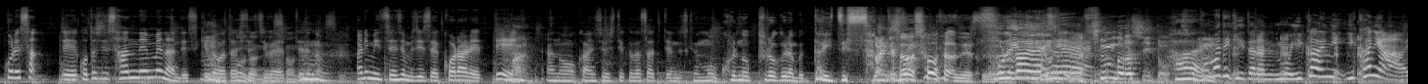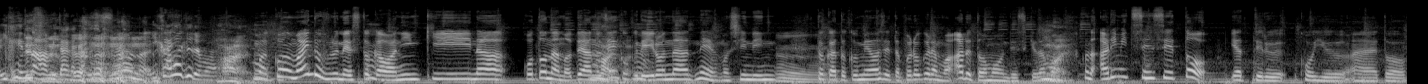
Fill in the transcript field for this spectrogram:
あ、これさ、えー、今年3年目なんですけど、私たちがやってるの。有光先生も実際来られて、あの監修してくださってるんですけどもうこれのプログラム大絶賛そうそうなんです。素晴らしい。素晴らしい。と、はい、ここまで聞いたらもういかにいかにゃいけんなみたいな感じですね。いかなければ、まあ、このマインドフルネスとかは人気なことなので、あの全国でいろんなね、もう森林とかと組み合わせたプログラムはあると思うんですけども、この有光先生とやってるこういうえっと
